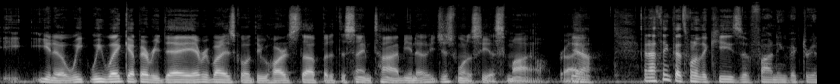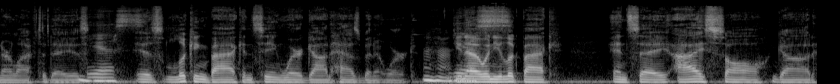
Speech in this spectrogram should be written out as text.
you know we we wake up every day, everybody's going through hard stuff, but at the same time, you know, you just want to see a smile, right? Yeah. And I think that's one of the keys of finding victory in our life today is Yes. is looking back and seeing where God has been at work. Mm-hmm. You know, when you look back and say, I saw God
